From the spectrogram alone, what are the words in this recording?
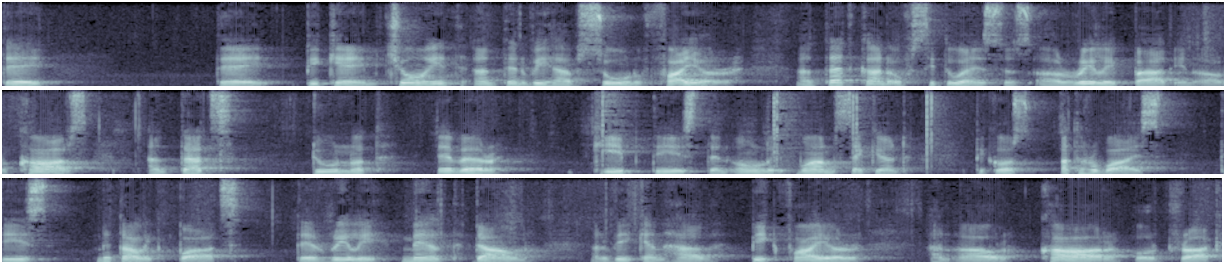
they they became joined and then we have soon fire. And that kind of situations are really bad in our cars and that's do not ever keep these then only one second because otherwise these metallic parts they really melt down and we can have big fire and our car or truck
